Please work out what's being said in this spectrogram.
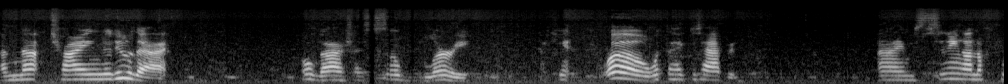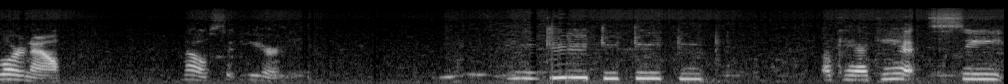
I'm not trying to do that. Oh gosh, that's so blurry. I can't. Whoa! What the heck just happened? I'm sitting on the floor now. No, sit here. Okay, I can't see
